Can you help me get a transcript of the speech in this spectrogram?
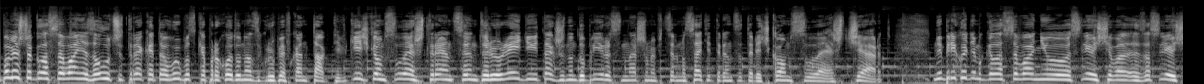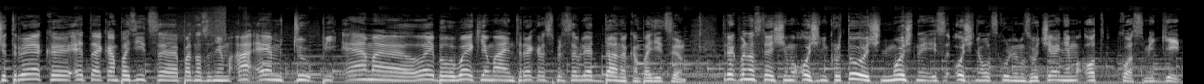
Напомню, что голосование за лучший трек этого выпуска проходит у нас в группе ВКонтакте vk.com slash Radio и также надублируется на нашем официальном сайте trendcenter.com slash chart. Ну и переходим к голосованию следующего, за следующий трек. Это композиция под названием AM2PM. Лейбл Wake Mind Records представляет данную композицию. Трек по-настоящему очень крутой, очень мощный и с очень олдскульным звучанием от Cosmic Gate.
